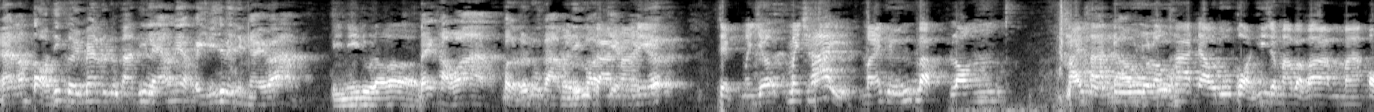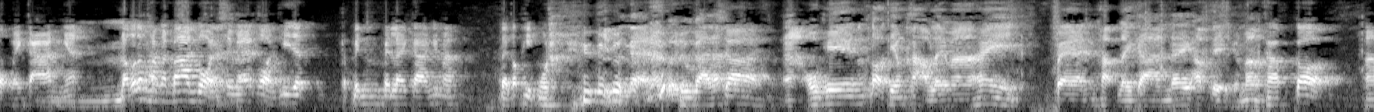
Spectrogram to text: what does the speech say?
นะน้องต่อที่เคยแม่นฤดูกาลที่แล้วเนี่ยปีนี้จะเป็นยังไงบ้าง ปีนี้ดูแล้วก็ได้ข่าวว่าเปิดฤดูกาลมานี้ก็เจ็บมาเยอะเจ็บมาเยอะไม่ใช่ หมายถึงแบบลองทายผลดูลลอองงคาคาดดเดาเดาดูก่อนที่จะมาแบบว่ามาออกรายการเงี้ยอืมเราก็ต้องทำกันบ้านก่อนใช่ไหมก่อนที่จะเป็นเป็นรายการขึ้นมา แต่ก็ผิดหมดผิดตั้งแต่เปิดฤดูกาลแล้วใช่อะโอเคน้องต่อเตรียมข่าวอะไรมาให้แฟนขับรายการได้อัปเดตกันบ้างครับ ก็อ่า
